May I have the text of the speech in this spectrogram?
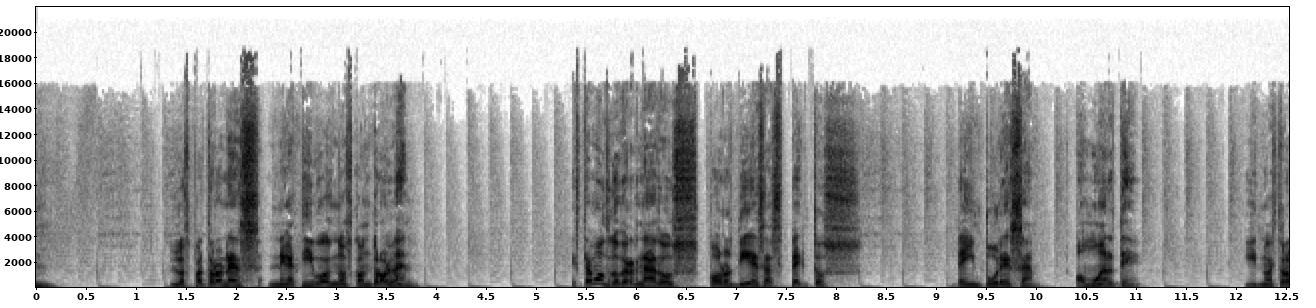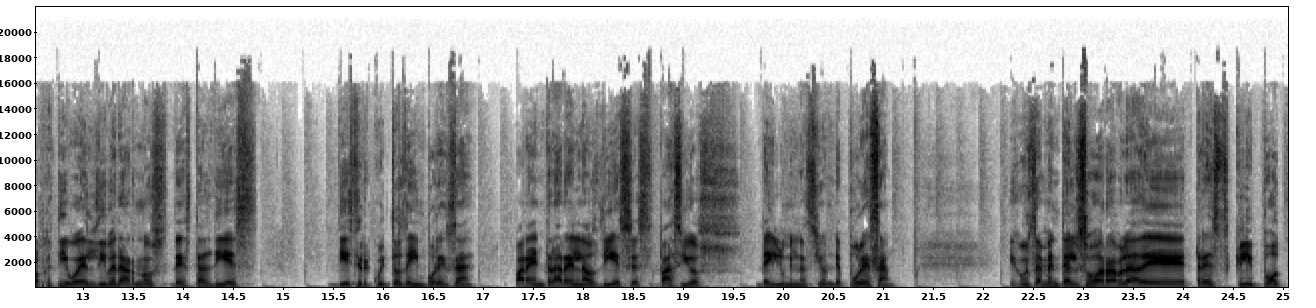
los patrones negativos nos controlan. Estamos gobernados por 10 aspectos de impureza o muerte. Y nuestro objetivo es liberarnos de estas 10, 10 circuitos de impureza para entrar en los 10 espacios de iluminación de pureza. Y justamente el Zohar habla de tres clipot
